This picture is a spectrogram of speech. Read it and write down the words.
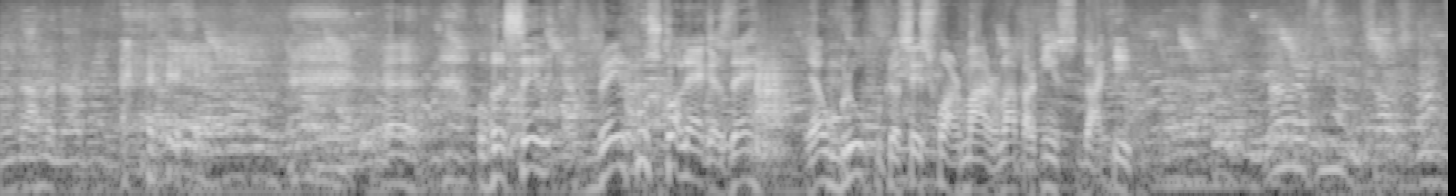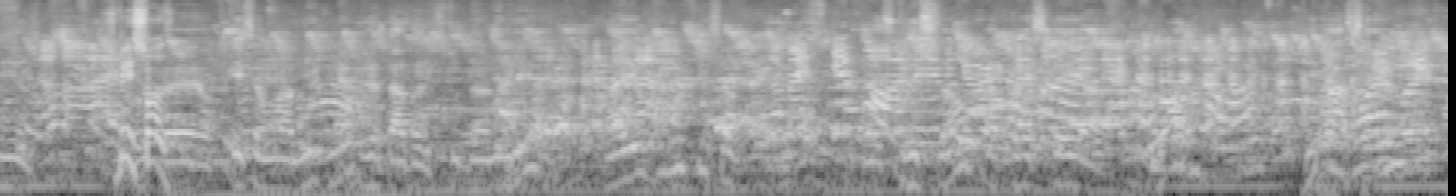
não dava nada. É, você veio com os colegas, né? É um grupo que vocês formaram lá para vir estudar aqui. Não, eu vim sozinho mesmo. Você veio sozinho? É, eu fiquei sem um amigo meu que já estava estudando ali. Aí eu vim, fiz a, Mas que é a né? inscrição, eu prestei a prova e passei e vim.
